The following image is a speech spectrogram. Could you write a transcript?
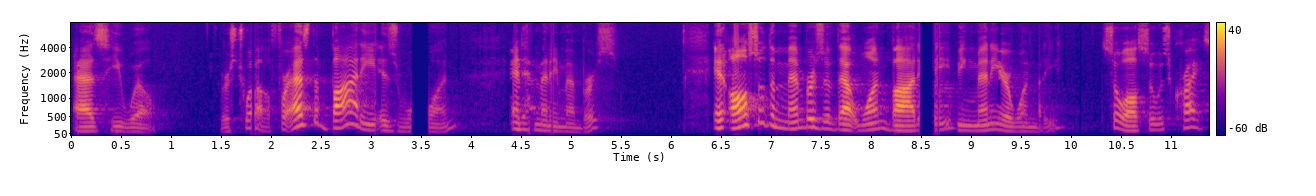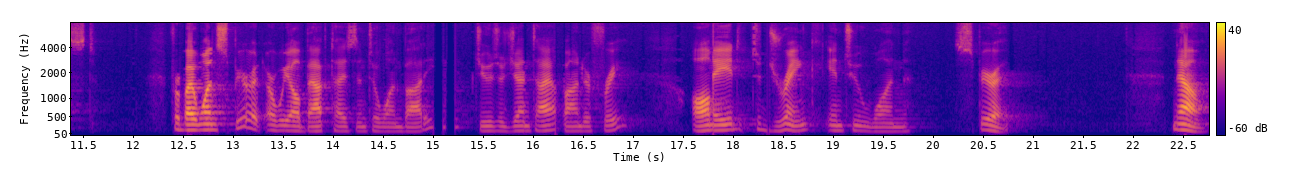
as he will. Verse 12 For as the body is one and have many members, and also the members of that one body, being many, are one body, so also is Christ. For by one Spirit are we all baptized into one body, Jews or Gentiles, bond or free, all made to drink into one Spirit. Now,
